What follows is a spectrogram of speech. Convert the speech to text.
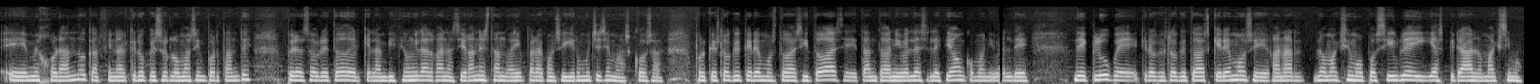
eh, mejorando, que al final creo que eso es lo más importante, pero sobre todo el que la ambición y las ganas sigan estando ahí para conseguir muchísimas cosas, porque es lo que queremos todas y todas, eh, tanto a nivel de selección como a nivel de, de club, eh, creo que es lo que todas queremos ganar lo máximo posible y aspirar a lo máximo.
